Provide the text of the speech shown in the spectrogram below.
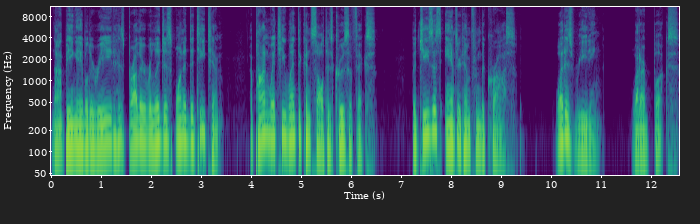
Not being able to read, his brother religious wanted to teach him, upon which he went to consult his crucifix. But Jesus answered him from the cross What is reading? What are books?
